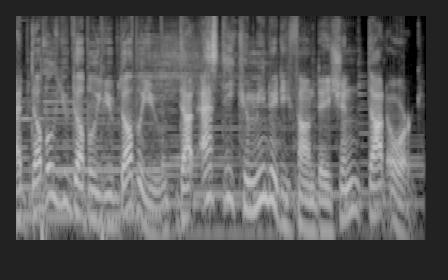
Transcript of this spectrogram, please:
at www.sdcommunityfoundation.org.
